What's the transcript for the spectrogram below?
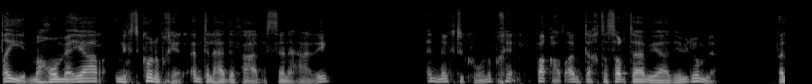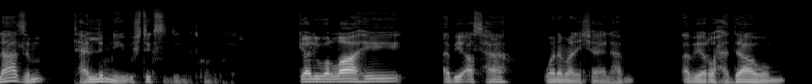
طيب ما هو معيار إنك تكون بخير؟ أنت الهدف هذا السنة هذه إنك تكون بخير. فقط أنت اختصرتها بهذه الجملة. فلازم تعلمني وش تقصد إنك تكون بخير. قال لي والله أبي أصحى وأنا ماني شايل هم. أبي أروح أداوم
